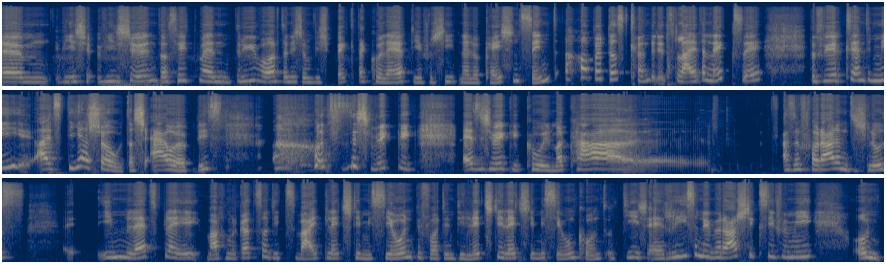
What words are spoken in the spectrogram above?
ähm, wie, sch- wie schön das Hitman 3 geworden ist und wie spektakulär die verschiedenen Locations sind. Aber das könnt ihr jetzt leider nicht sehen. Dafür seht ihr mich als Dia-Show. Das ist auch etwas. Und es ist wirklich, es ist wirklich cool. Man kann, äh, also vor allem der Schluss, äh, im Let's Play machen wir gerade so die zweitletzte Mission, bevor dann die letzte letzte Mission kommt. Und die ist eine riesen Überraschung für mich und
